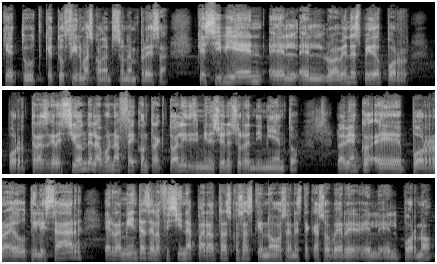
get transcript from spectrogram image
que, tú, que tú firmas cuando a una empresa, que si bien él lo habían despedido por, por transgresión de la buena fe contractual y disminución en su rendimiento, lo habían eh, por utilizar herramientas de la oficina para otras cosas que no, o sea, en este caso ver el, el- el porno,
